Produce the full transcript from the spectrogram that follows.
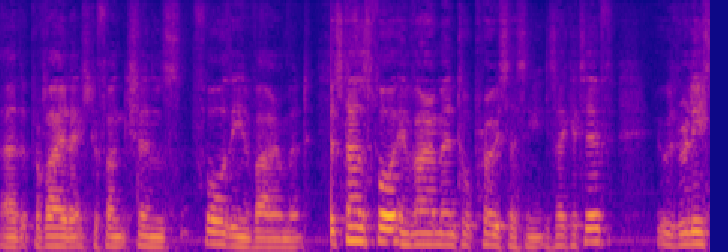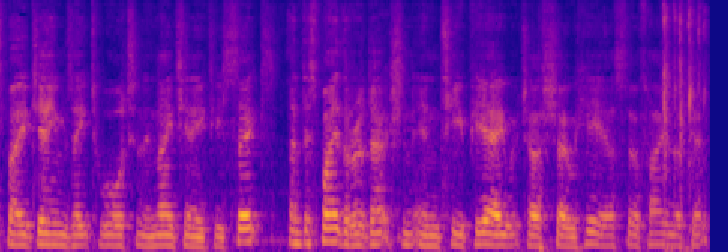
uh, that provide extra functions for the environment. It stands for Environmental Processing Executive. It was released by James H. Wharton in 1986, and despite the reduction in TPA, which I'll show here, so if I look at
